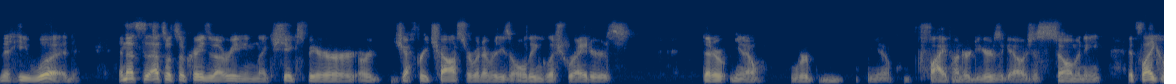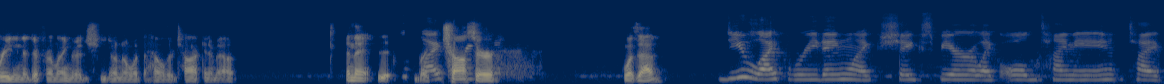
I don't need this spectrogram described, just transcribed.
that he would, and that's that's what's so crazy about reading like Shakespeare or, or Geoffrey Chaucer, or whatever these old English writers that are you know were you know 500 years ago. It's just so many. It's like reading a different language. You don't know what the hell they're talking about. And that like Like Chaucer, reading- what's that? Do you like reading like Shakespeare, like old timey type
